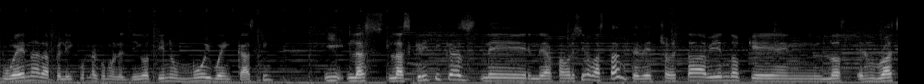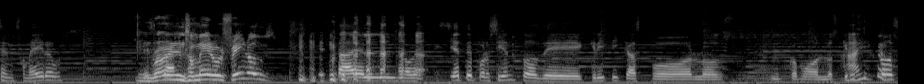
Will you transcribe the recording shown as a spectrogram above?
buena la película, como les digo. Tiene un muy buen casting. Y las, las críticas le, le han favorecido bastante. De hecho, estaba viendo que en, los, en Rotten Tomatoes Está- Rotten Tomatoes Fritos. está el 97% de críticas por los como los Ay, críticos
